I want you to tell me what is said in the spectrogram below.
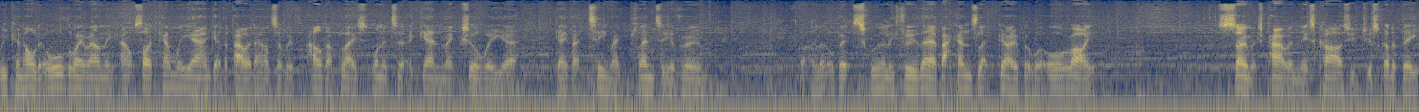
We can hold it all the way around the outside, can we? Yeah, and get the power down, so we've held our place. Wanted to, again, make sure we uh, gave our teammate plenty of room. Got a little bit squirrely through there, backhands let go, but we're alright. So much power in these cars, you've just got to be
